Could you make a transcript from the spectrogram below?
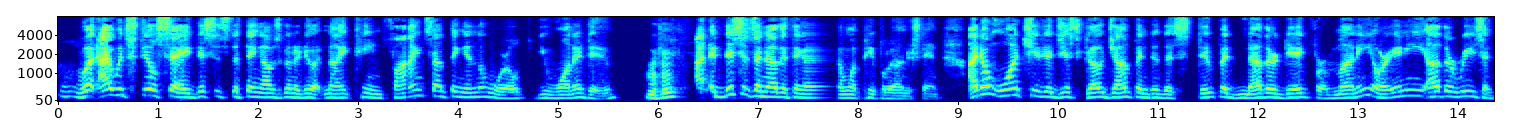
what I would still say, this is the thing I was going to do at 19. Find something in the world you want to do. Mm-hmm. I, this is another thing I want people to understand. I don't want you to just go jump into this stupid another gig for money or any other reason.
